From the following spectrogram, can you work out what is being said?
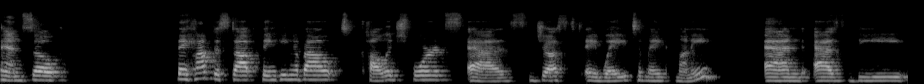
And so they have to stop thinking about college sports as just a way to make money and as the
